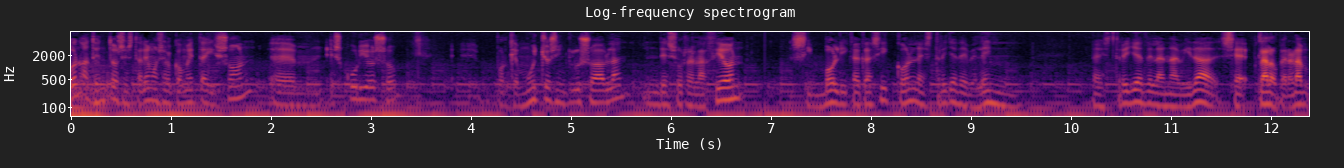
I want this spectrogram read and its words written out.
Bueno, atentos estaremos al cometa Ison. Em, es curioso eh, porque muchos incluso hablan de su relación simbólica casi con la estrella de Belén, la estrella de la Navidad. claro, pero ahora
